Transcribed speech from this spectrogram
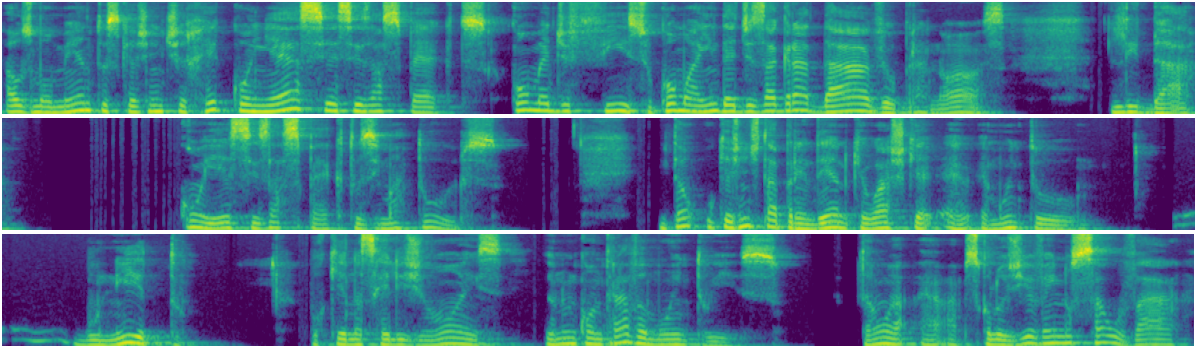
aos momentos que a gente reconhece esses aspectos, como é difícil, como ainda é desagradável para nós lidar com esses aspectos imaturos. Então, o que a gente está aprendendo, que eu acho que é, é, é muito bonito, porque nas religiões eu não encontrava muito isso. Então a, a psicologia vem nos salvar.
